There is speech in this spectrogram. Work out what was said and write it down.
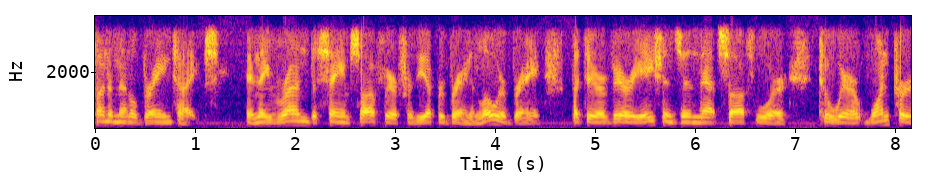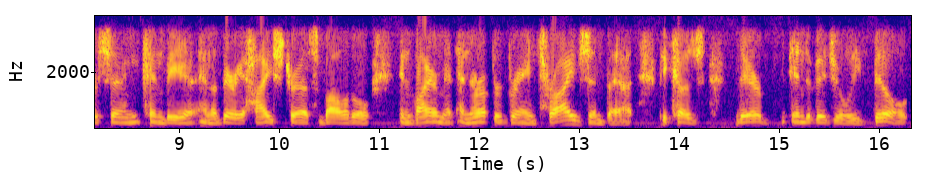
fundamental brain types. And they run the same software for the upper brain and lower brain, but there are variations in that software to where one person can be in a very high stress, volatile environment, and their upper brain thrives in that because they're individually built,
